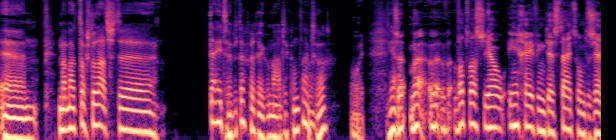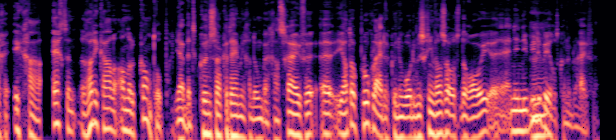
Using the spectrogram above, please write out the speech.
Um, maar, maar toch de laatste tijd hebben we toch weer regelmatig contact, hoor. Mooi. Ja. maar eh, wat was jouw ingeving destijds om te zeggen... ik ga echt een radicale andere kant op? Jij bent de kunstacademie gaan doen, bij gaan schrijven. Uh, je had ook ploegleider kunnen worden, misschien wel zoals de Roy... Uh, en in die wielenwereld mm. kunnen blijven.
